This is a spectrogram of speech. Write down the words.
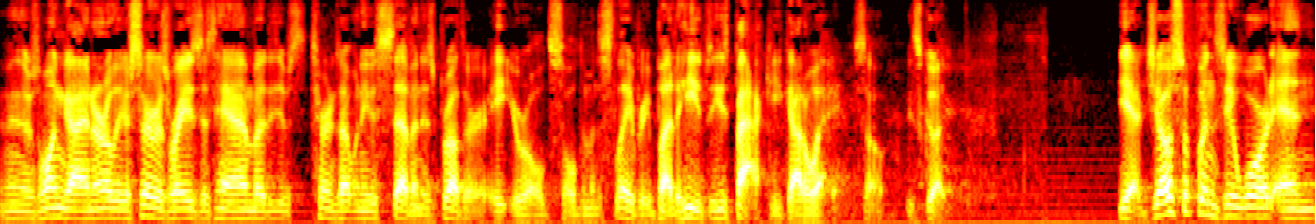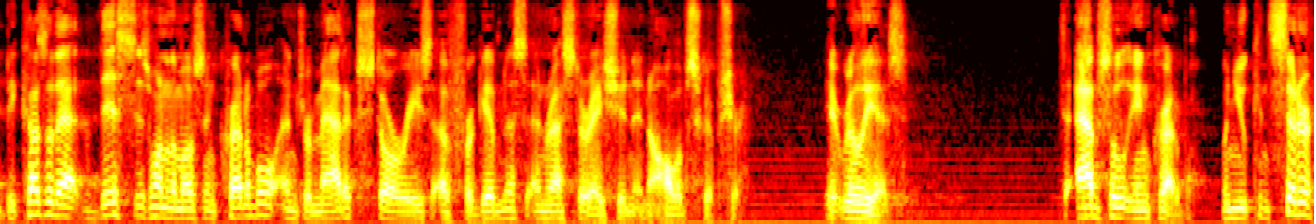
I mean, there's one guy in earlier service raised his hand, but it was, turns out when he was seven, his brother, eight year old, sold him into slavery. But he, he's back. He got away, so he's good. Yeah, Joseph wins the award, and because of that, this is one of the most incredible and dramatic stories of forgiveness and restoration in all of Scripture. It really is. It's absolutely incredible. When you consider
